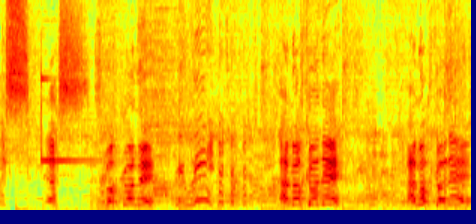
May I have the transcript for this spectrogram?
Yes! Yes! Je me reconnais! Mais oui! Elle me reconnaît! Elle me reconnaît!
